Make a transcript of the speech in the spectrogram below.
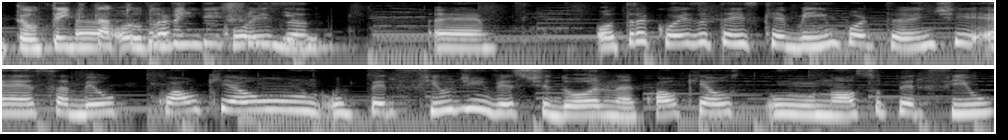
Então tem que estar tá uh, tudo bem coisa, definido. É, outra coisa, Thaís, que é bem importante é saber o, qual que é o, o, perfil de investidor, né? Qual que é o, o, nosso perfil.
